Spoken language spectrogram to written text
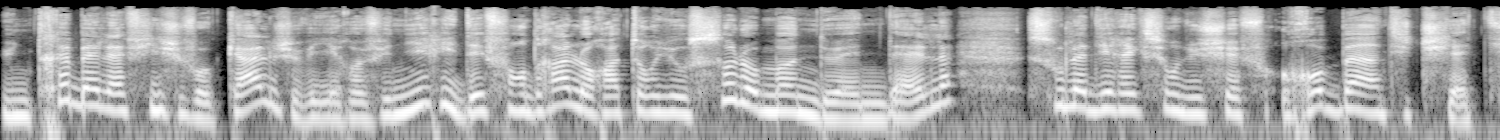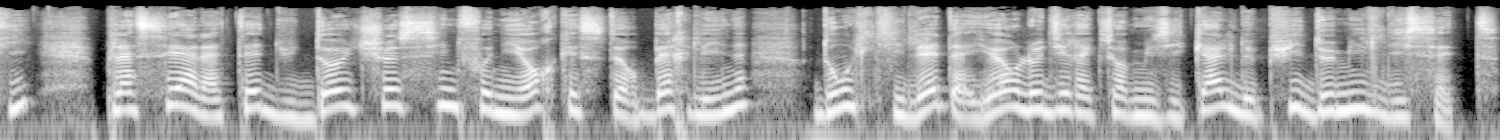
Une très belle affiche vocale, je vais y revenir, il défendra l'oratorio Solomon de Handel, sous la direction du chef Robin Ticciati, placé à la tête du Deutsche Sinfonieorchester Berlin, dont il est d'ailleurs le directeur musical depuis 2017.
